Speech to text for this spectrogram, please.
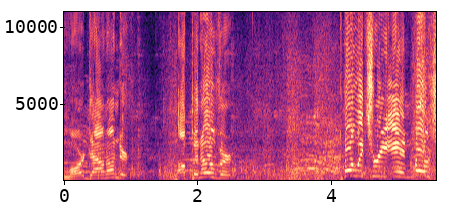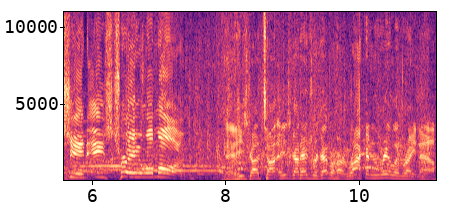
More down under, up and over. Poetry in motion is Tre LaMar. Yeah, he's got he's got Edric Everhart rocking and reeling right now.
